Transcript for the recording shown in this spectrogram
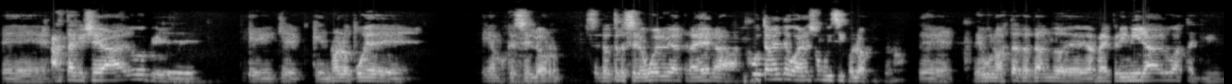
Eh, hasta que llega algo que, que, que- que no lo puede. Digamos que se lo, se lo, se lo vuelve a traer a. Y justamente, bueno, eso es muy psicológico, ¿no? De, de uno está tratando de reprimir algo hasta que.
